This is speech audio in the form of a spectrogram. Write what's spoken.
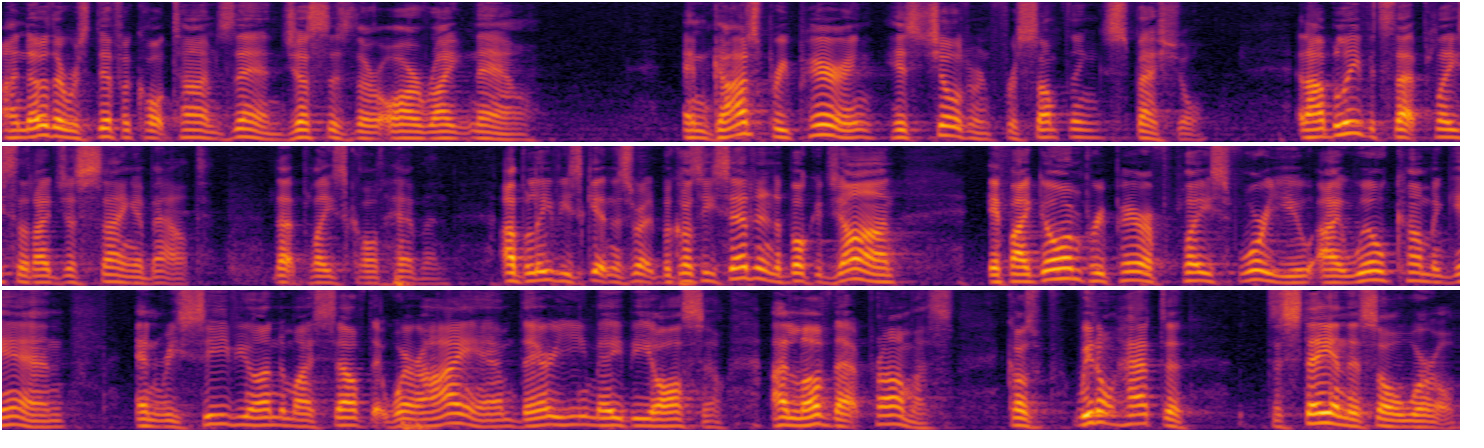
I know there was difficult times then, just as there are right now. And God's preparing his children for something special. And I believe it's that place that I just sang about, that place called heaven. I believe he's getting us ready because he said in the book of John, if I go and prepare a place for you, I will come again and receive you unto myself, that where I am, there ye may be also. I love that promise because we don't have to, to stay in this old world.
